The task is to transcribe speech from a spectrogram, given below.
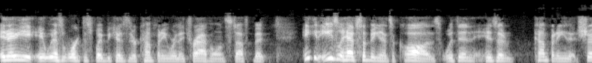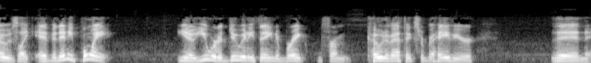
and maybe it doesn't work this way because their company where they travel and stuff. But he could easily have something that's a clause within his own company that shows like if at any point, you know, you were to do anything to break from code of ethics or behavior, then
